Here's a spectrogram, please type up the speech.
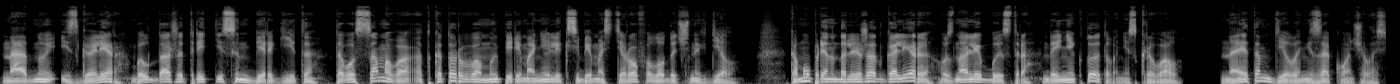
На одной из галер был даже третий сын Бергита, того самого, от которого мы переманили к себе мастеров лодочных дел. Кому принадлежат галеры, узнали быстро, да и никто этого не скрывал. На этом дело не закончилось.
